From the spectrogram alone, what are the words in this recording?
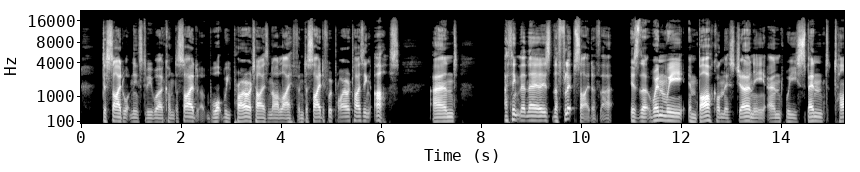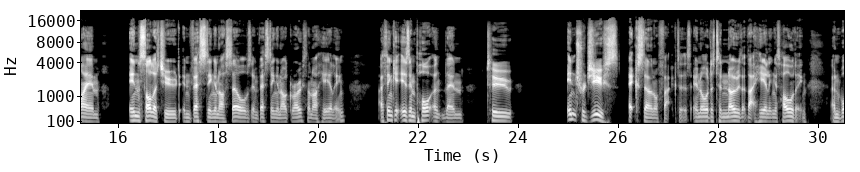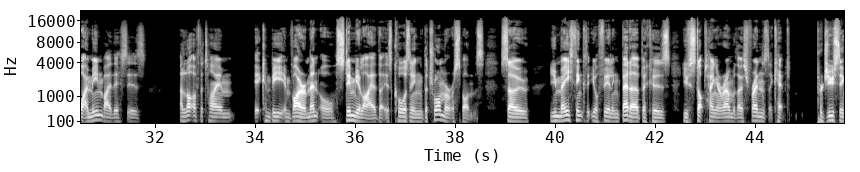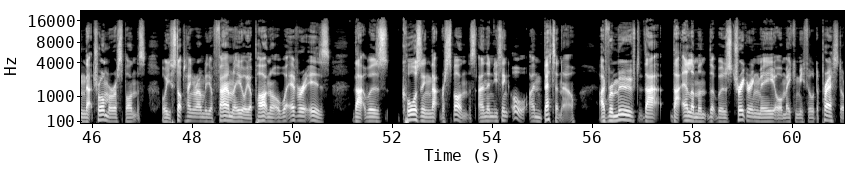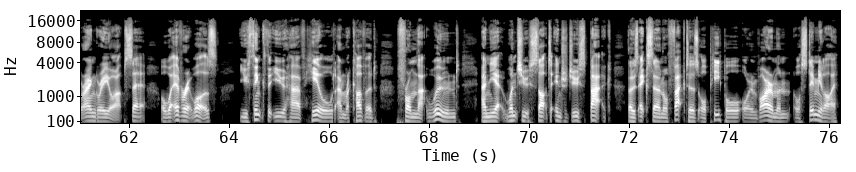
decide what needs to be worked on, decide what we prioritize in our life, and decide if we're prioritizing us. And I think that there is the flip side of that is that when we embark on this journey and we spend time in solitude, investing in ourselves, investing in our growth and our healing, I think it is important then to introduce external factors in order to know that that healing is holding. And what I mean by this is a lot of the time it can be environmental stimuli that is causing the trauma response. So you may think that you're feeling better because you've stopped hanging around with those friends that kept producing that trauma response, or you stopped hanging around with your family or your partner or whatever it is that was causing that response, and then you think, "Oh, I'm better now. I've removed that that element that was triggering me or making me feel depressed or angry or upset or whatever it was." You think that you have healed and recovered from that wound, and yet once you start to introduce back those external factors or people or environment or stimuli,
